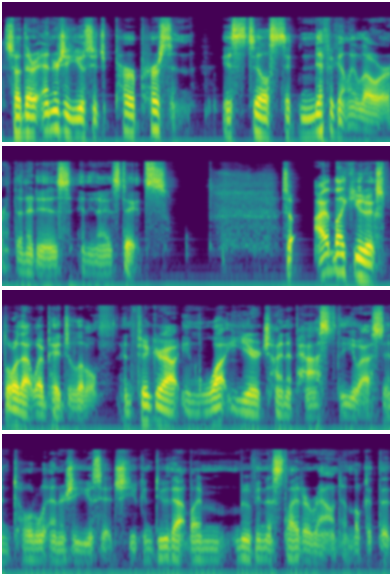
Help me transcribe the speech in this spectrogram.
So their energy usage per person is still significantly lower than it is in the United States. So I'd like you to explore that webpage a little and figure out in what year China passed the US in total energy usage. You can do that by moving the slide around and look at the,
